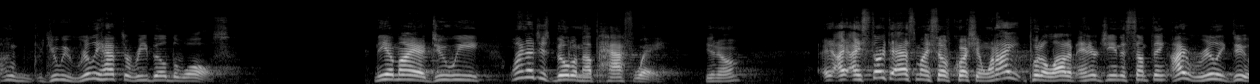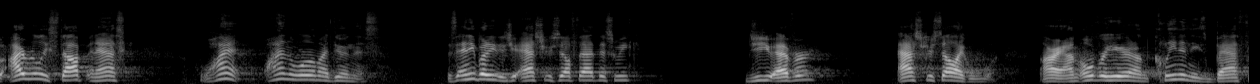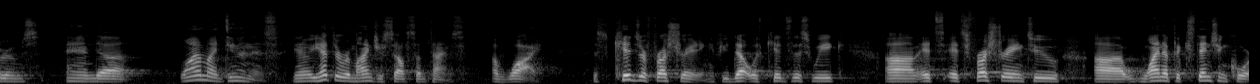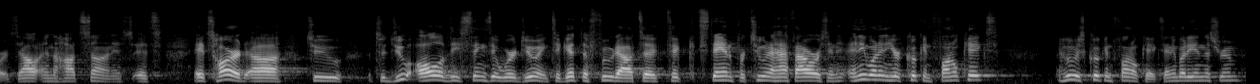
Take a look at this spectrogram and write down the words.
oh, do we really have to rebuild the walls? Nehemiah, do we, why not just build them up halfway, you know? I, I start to ask myself question. When I put a lot of energy into something, I really do. I really stop and ask, why, why in the world am I doing this? Does anybody, did you ask yourself that this week? Do you ever ask yourself, like, all right, I'm over here and I'm cleaning these bathrooms, and uh, why am I doing this? You know, you have to remind yourself sometimes of why. This, kids are frustrating. If you dealt with kids this week, um, it's, it's frustrating to uh, wind up extension cords out in the hot sun. It's, it's, it's hard uh, to, to do all of these things that we're doing, to get the food out, to, to stand for two and a half hours. And anyone in here cooking funnel cakes? Who is cooking funnel cakes? Anybody in this room?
